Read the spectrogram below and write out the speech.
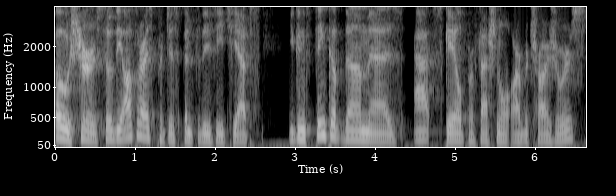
Oh, sure. So the authorized participant for these ETFs, you can think of them as at scale professional arbitrageurs.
